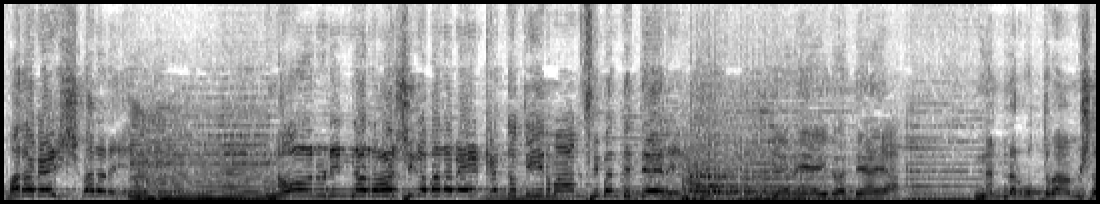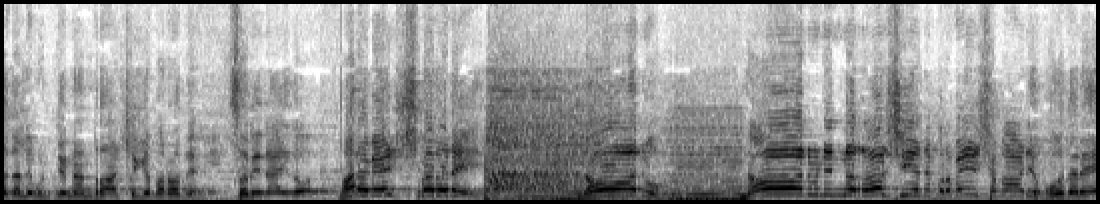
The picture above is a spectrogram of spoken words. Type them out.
ಪರಮೇಶ್ವರನೇ ನಾನು ನಿನ್ನ ರಾಶಿಗೆ ಬರಬೇಕೆಂದು ತೀರ್ಮಾನಿಸಿ ಬಂದಿದ್ದೇನೆ. ಏನೇ ಇದು ಅನ್ಯಾಯ? ನನ್ನ ರುದ್ರಾಂಶದಲ್ಲಿ ಹುಟ್ಟಿ ನನ್ನ ರಾಶಿಗೆ ಬರೋದೆ. ಸರಿನಾ ಇದು? ಪರಮೇಶ್ವರನೇ, ನಾನು ನಾನು ನಿನ್ನ ರಾಶಿಯನ್ನು ಪ್ರವೇಶ ಮಾಡಿ ಹೋದರೆ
